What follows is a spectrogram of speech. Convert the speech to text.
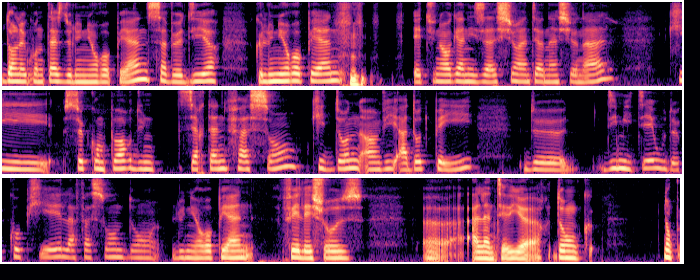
dans le contexte de l'Union européenne, ça veut dire que l'Union européenne est une organisation internationale qui se comporte d'une certaine façon, qui donne envie à d'autres pays de d'imiter ou de copier la façon dont l'Union européenne fait les choses euh, à l'intérieur. Donc, donc,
